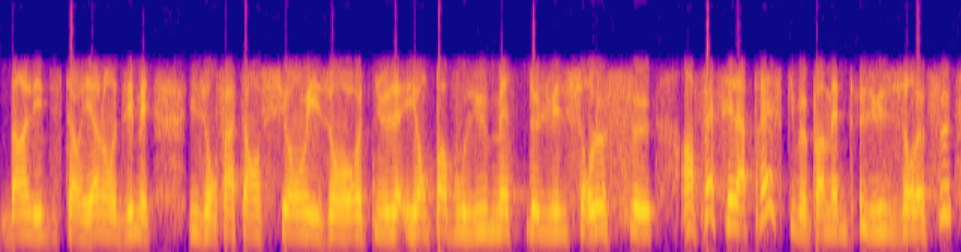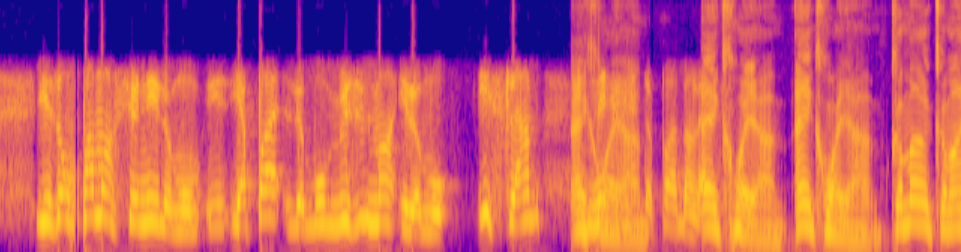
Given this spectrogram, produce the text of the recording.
dans l'éditorial, on dit, mais ils ont fait attention, ils ont retenu, ils n'ont pas voulu mettre de l'huile sur le feu. En fait, c'est la presse qui veut pas mettre de l'huile sur le feu. Ils n'ont pas mentionné le mot, il n'y a pas le mot musulman et le mot islam n'existe pas dans la Incroyable, incroyable. Comment, comment,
